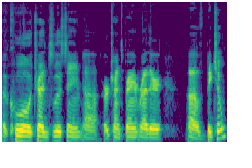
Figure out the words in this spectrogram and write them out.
a cool translucent uh, or transparent rather of Big Chill.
